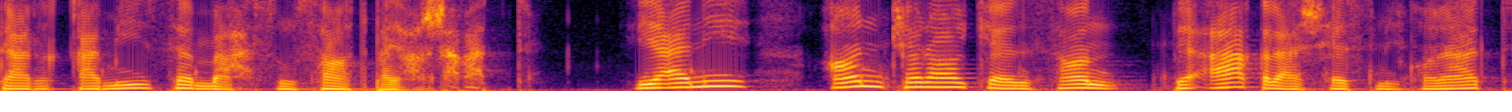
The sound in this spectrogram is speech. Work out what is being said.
در قمیس محسوسات بیان شود. یعنی آنچه را که انسان به عقلش حس می کند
